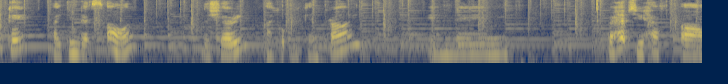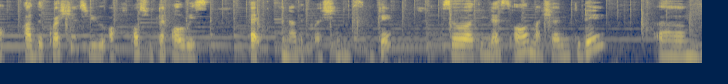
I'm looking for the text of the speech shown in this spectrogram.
okay, I think that's all the sharing I hope you can try and then perhaps you have uh, other questions you of course you can always add another questions okay? So I think that's all my sharing today. Um,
